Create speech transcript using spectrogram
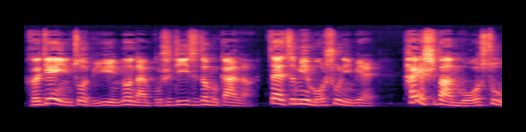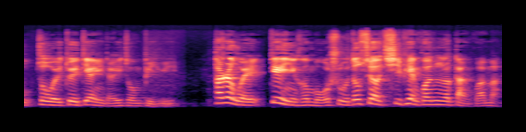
和电影做比喻，诺兰不是第一次这么干了，在《致命魔术》里面。他也是把魔术作为对电影的一种比喻。他认为电影和魔术都是要欺骗观众的感官嘛，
